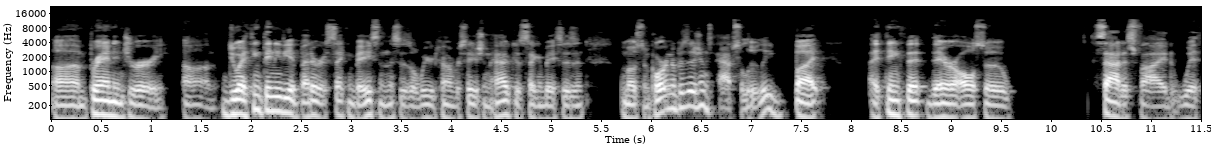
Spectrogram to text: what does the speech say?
um, Brandon Drury. Um, do I think they need to get better at second base? And this is a weird conversation to have because second base isn't the most important of positions. Absolutely. But I think that they're also satisfied with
